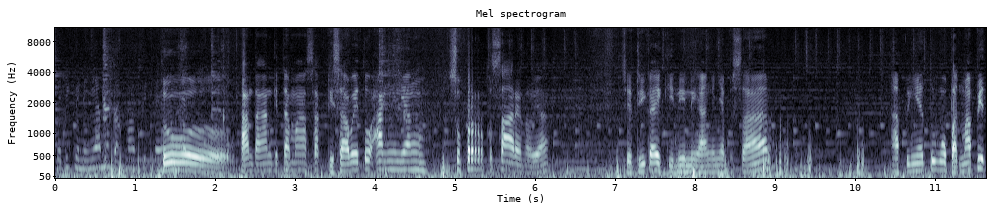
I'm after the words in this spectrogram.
Jadi kayak Tuh, tantangan kita masak di sawah itu angin yang super besar ya, Nok, ya. Jadi kayak gini nih anginnya besar. Apinya tuh obat mabit.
